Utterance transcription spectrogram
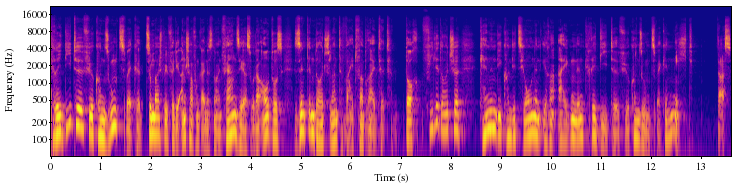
Kredite für Konsumzwecke, zum Beispiel für die Anschaffung eines neuen Fernsehers oder Autos, sind in Deutschland weit verbreitet. Doch viele Deutsche kennen die Konditionen ihrer eigenen Kredite für Konsumzwecke nicht. Das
